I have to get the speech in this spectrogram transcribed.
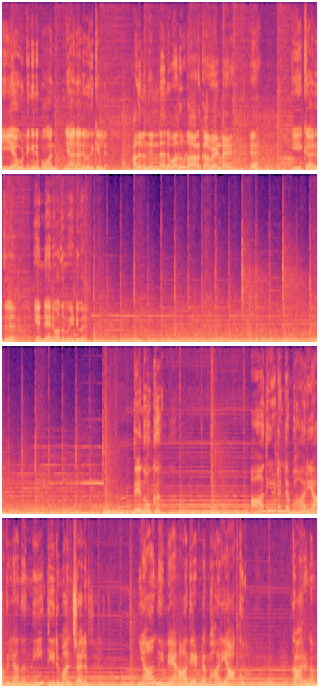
ഈ ഔട്ടിങ്ങിന് പോകാൻ ഞാൻ അനുവദിക്കില്ല. അതിന് നിന്റെ അനുവാദം ഇവിടെ ആർക്കാ വേണ്ടേ? ഏ? ഈ കാര്യത്തിൽ എന്റെ അനുവാദം വേണ്ടി വരും. നോക്ക്. ആദ്യേട്ടന്റെ ഭാര്യ ആവില്ലാന്ന് നീ തീരുമാനിച്ചാലും ഞാൻ നിന്നെ ആദ്യേട്ടന്റെ ഭാര്യ ആക്കും കാരണം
